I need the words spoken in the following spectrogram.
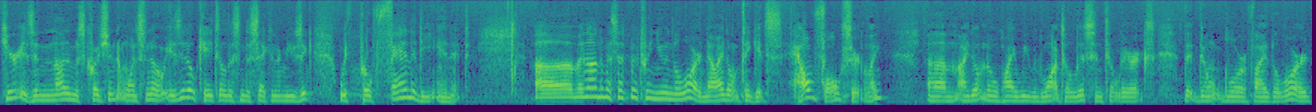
Here is an anonymous question that wants to know, is it okay to listen to secular music with profanity in it? Um, anonymous, that's between you and the Lord. Now, I don't think it's helpful, certainly. Um, I don't know why we would want to listen to lyrics that don't glorify the Lord.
